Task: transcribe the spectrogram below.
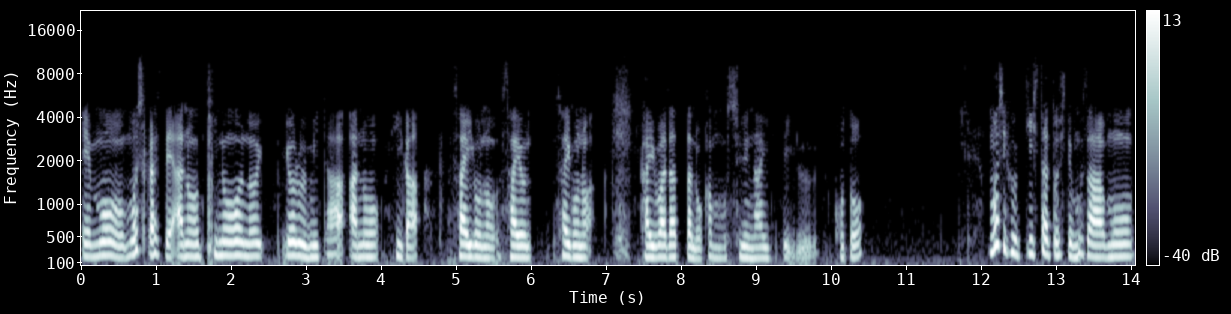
え、もう、もしかしてあの、昨日の夜見たあの日が最後の、最最後の会話だったのかもしれないっていうこともし復帰したとしてもさ、もう、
